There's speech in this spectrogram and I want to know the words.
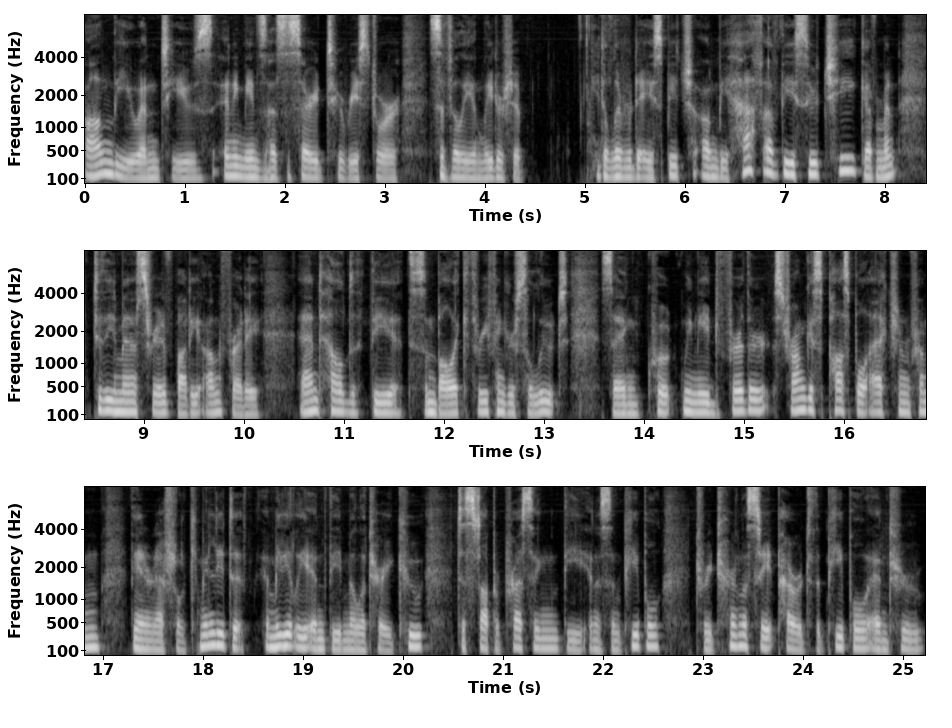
on the UN to use any means necessary to restore civilian leadership. He delivered a speech on behalf of the Suu Kyi government to the administrative body on Friday and held the symbolic three-finger salute, saying, quote, We need further strongest possible action from the international community to immediately end the military coup, to stop oppressing the innocent people, to return the state power to the people, and to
